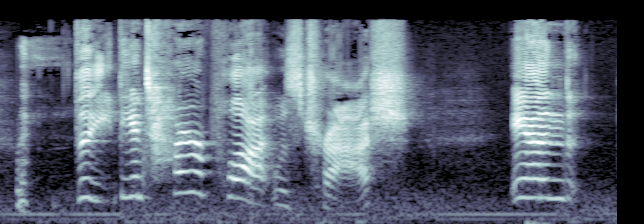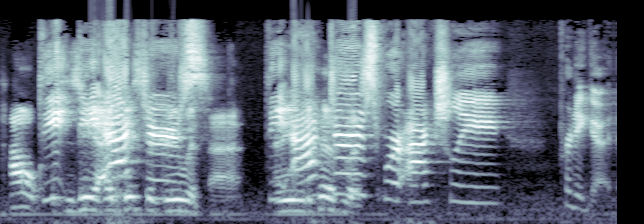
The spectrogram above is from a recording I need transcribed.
the the entire plot was trash, and how the, see, the I actors, disagree with that. The I mean, because, actors were actually pretty good,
